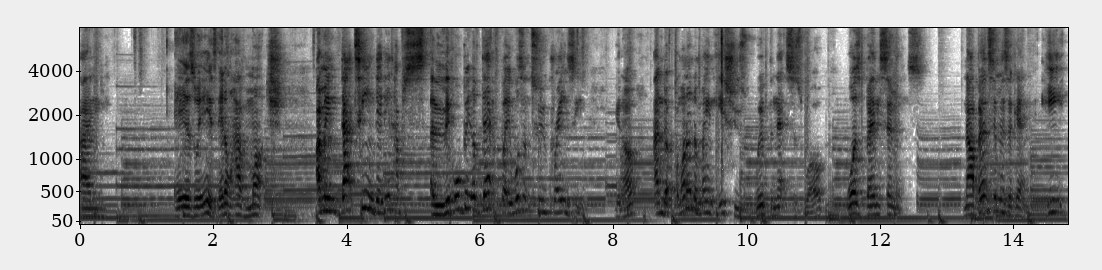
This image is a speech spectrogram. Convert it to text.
And it is what it is. They don't have much. I mean, that team they did have a little bit of depth, but it wasn't too crazy, you know. And the, one of the main issues with the Nets as well was Ben Simmons. Now, Ben Simmons again, he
